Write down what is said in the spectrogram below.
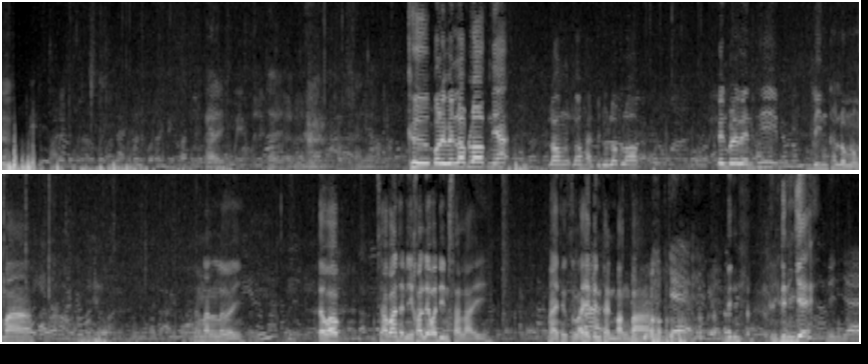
คือใช่คือบริเวณรอบๆเนี้ย ลองลองหันไปดูรอบๆ เป็นบริเวณที่ดินถล่มลงมาทั้งนั้นเลย แต่ว่าชาวบ้านแถวนี้เขาเรียกว่าดินสไลด์หมายถึงสไลด์ให้เป็นแผ่นบางแย่ๆดินดินแย่ดินแย่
